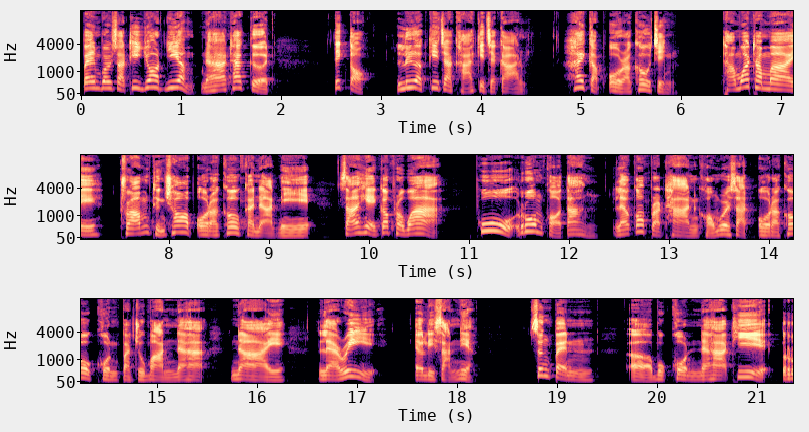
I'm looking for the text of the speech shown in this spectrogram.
เป็นบริษัทที่ยอดเยี่ยมนะฮะถ้าเกิด TikTok เลือกที่จะขายกิจการให้กับ Oracle จริง ถามว่าทำไมทรัมป์ถึงชอบ Oracle ขนาดนี้ สาเหตุก็เพราะว่าผู้ร่วมก่อตั้งแล้วก็ประธานของบริษัท Oracle คนปัจจุบันนะฮะนาย แลรี่เอลิสันเนี่ยซึ่งเป็นบุคคลนะฮะที่ร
